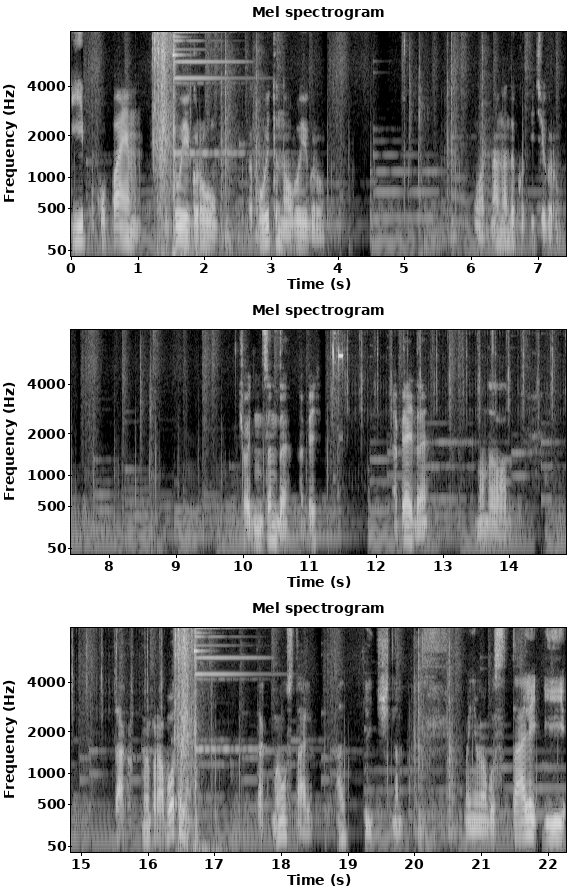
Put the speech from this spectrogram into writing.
и покупаем ту игру, какую-то новую игру. Вот, нам надо купить игру. Че, один цент, да? Опять? Опять, да? Ну да ладно. Так, мы поработали. Так, мы устали. Отлично. Мы немного устали и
